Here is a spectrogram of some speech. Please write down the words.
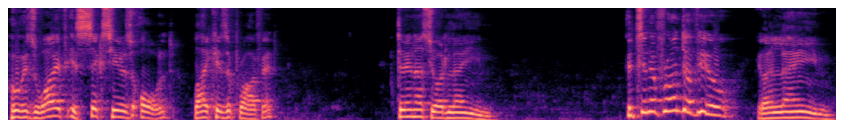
who his wife is six years old, like he's a prophet, telling us you're lying. It's in the front of you. You're lying.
